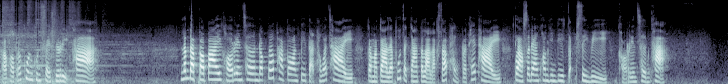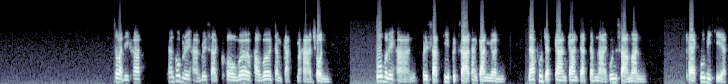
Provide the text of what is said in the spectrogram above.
ขอขอบพระคุณคุณเศรษฐสิริค่ะลำดับต่อไปขอเรียนเชิญ ดรภากร ปีตะทวชัย กรรมการและผู้จัดการตลาดหลักทรัพย์แห่งประเทศไทย กล่าวแสดงความยินดีกับ CV ขอเรียนเชิญค่ะ สวัสดีครับ ท่านผู้บริหารบริษัท Clover Power จำกัดมหาชน ผู้บริหารบริษัทที่ปรึกษาทางการเงิน และผู้จัดการการจัดจำหน่ายหุ้นสามัญแขกผู้มีเกียรติ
